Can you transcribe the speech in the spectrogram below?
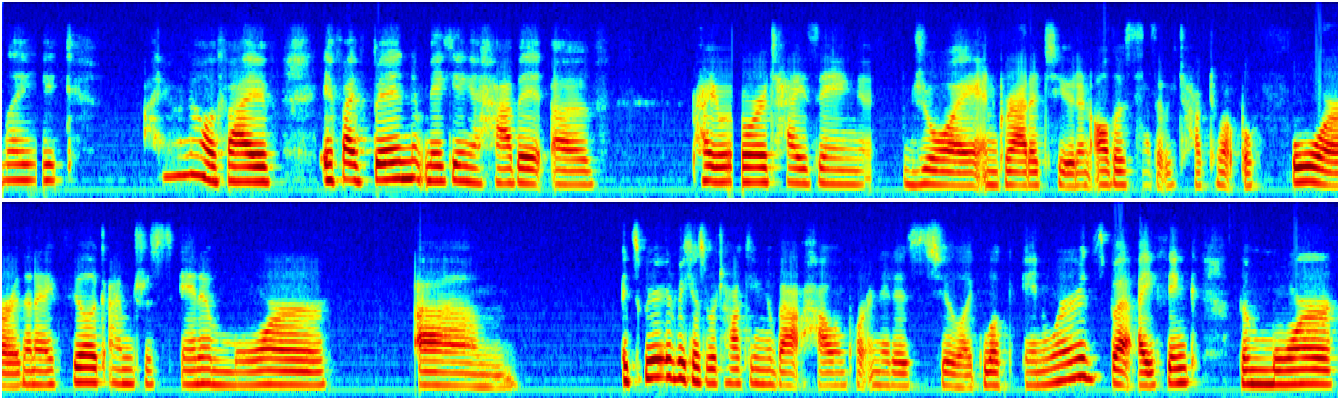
like, I don't know if I've if I've been making a habit of prioritizing joy and gratitude and all those things that we talked about before before, then I feel like I'm just in a more um it's weird because we're talking about how important it is to like look inwards, but I think the more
